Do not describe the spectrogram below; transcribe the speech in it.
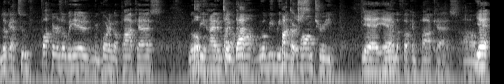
look at two fuckers over here recording a podcast, we'll be hiding by a that, palm. We'll be behind fuckers. a palm tree Yeah, doing yeah, the fucking podcast. Um, yeah.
